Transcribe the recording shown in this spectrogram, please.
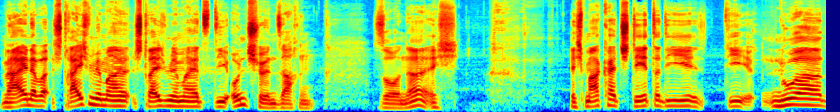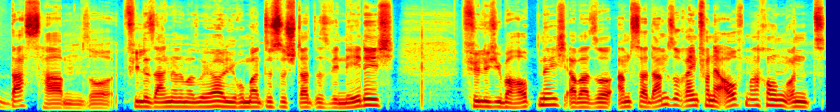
Nein, aber streichen wir mal, streichen wir mal jetzt die unschönen Sachen. So, ne? Ich, ich mag halt Städte, die, die nur das haben. So, viele sagen dann immer so, ja, die romantischste Stadt ist Venedig. Fühle ich überhaupt nicht. Aber so Amsterdam, so rein von der Aufmachung und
